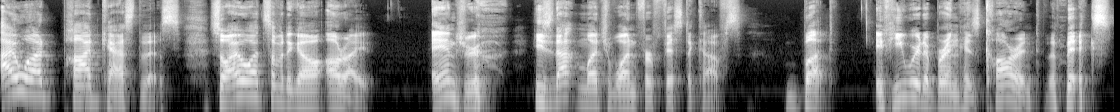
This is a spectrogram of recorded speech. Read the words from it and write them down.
I want podcast this. So I want someone to go, all right, Andrew, he's not much one for fisticuffs, but if he were to bring his car into the mix,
